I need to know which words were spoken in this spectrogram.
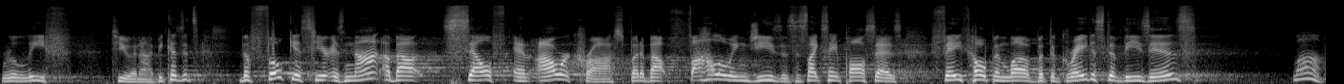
relief to you and I because it's the focus here is not about self and our cross, but about following Jesus. It's like St. Paul says faith, hope, and love, but the greatest of these is love.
